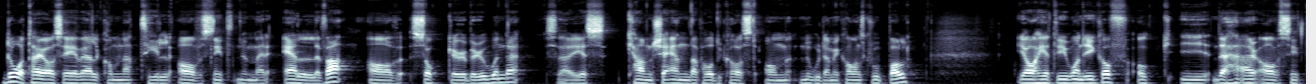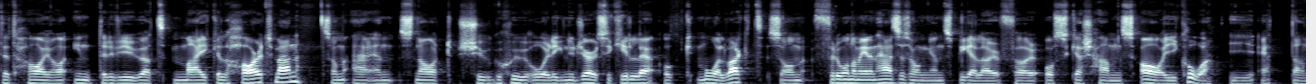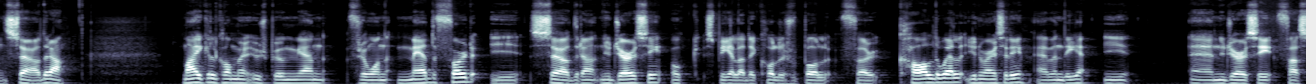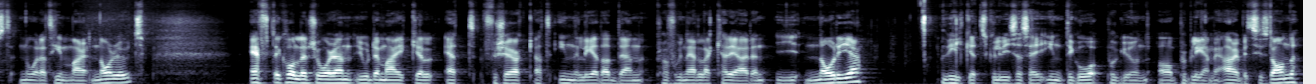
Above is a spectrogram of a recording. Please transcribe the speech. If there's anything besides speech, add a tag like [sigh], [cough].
Då tar jag och säger välkomna till avsnitt nummer 11 av Sockerberoende, Sveriges kanske enda podcast om nordamerikansk fotboll. Jag heter Johan Dykhoff och i det här avsnittet har jag intervjuat Michael Hartman som är en snart 27-årig New Jersey-kille och målvakt som från och med den här säsongen spelar för Oskarshamns AIK i ettan södra. Michael kommer ursprungligen från Medford i södra New Jersey och spelade collegefotboll för Caldwell University, även det i eh, New Jersey fast några timmar norrut. Efter collegeåren gjorde Michael ett försök att inleda den professionella karriären i Norge, vilket skulle visa sig inte gå på grund av problem med arbetstillstånd.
